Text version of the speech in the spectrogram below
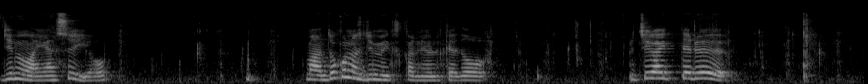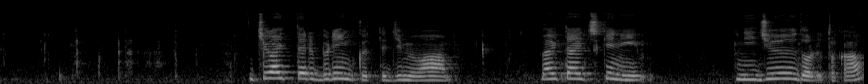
ジムは安いよ。まあどこのジム行くかによるけどうちが行ってるうちが行ってるブリンクってジムは大体月に20ドルとか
